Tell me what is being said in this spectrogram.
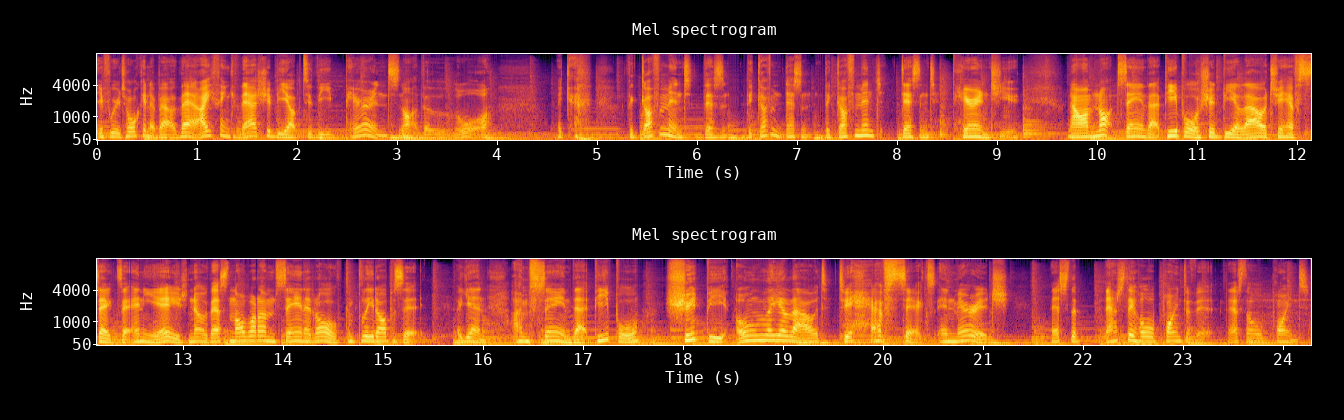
if we're talking about that, I think that should be up to the parents, not the law. Like, the government doesn't, the government doesn't, the government doesn't parent you. Now, I'm not saying that people should be allowed to have sex at any age. No, that's not what I'm saying at all. Complete opposite. Again, I'm saying that people should be only allowed to have sex in marriage. That's the that's the whole point of it. That's the whole point.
